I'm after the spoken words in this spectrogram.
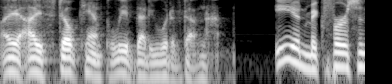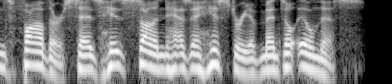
I, I still can't believe that he would have done that. Ian MacPherson's father says his son has a history of mental illness.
